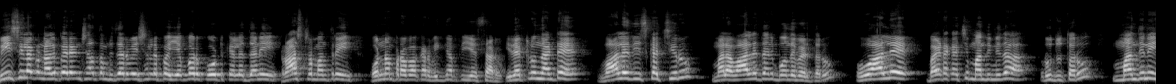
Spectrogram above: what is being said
బీసీలకు నలభై రెండు శాతం రిజర్వేషన్లపై ఎవరు కోర్టుకు వెళ్ళొద్దని రాష్ట్ర మంత్రి పొన్నం ప్రభాకర్ విజ్ఞప్తి చేశారు. ఇది ఎట్లుందంటే వాళ్ళే తీసుకొచ్చిర్రు మళ్ళీ వాళ్ళే దాన్ని బొంద పెడతారు. వాళ్ళే బయటకు వచ్చి మంది మీద రుద్దుతారు మందిని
